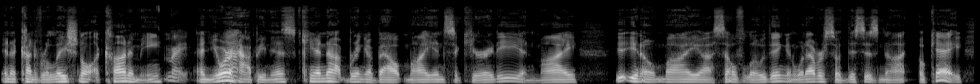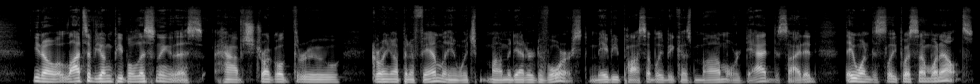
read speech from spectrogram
in a kind of relational economy Right. and your Yeah. happiness cannot bring about my insecurity and my you know my uh, self-loathing and whatever so this is not okay you know lots of young people listening to this have struggled through growing up in a family in which mom and dad are divorced maybe possibly because mom or dad decided they wanted to sleep with someone else.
